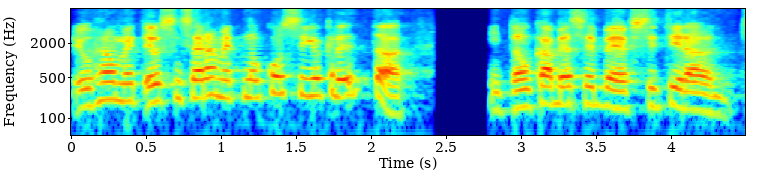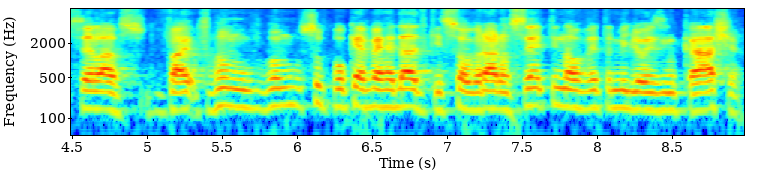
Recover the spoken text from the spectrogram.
Eu realmente, eu sinceramente não consigo acreditar. Então, cabe à CBF se tirar, sei lá, vai, vamos, vamos supor que é verdade que sobraram 190 milhões em caixa.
